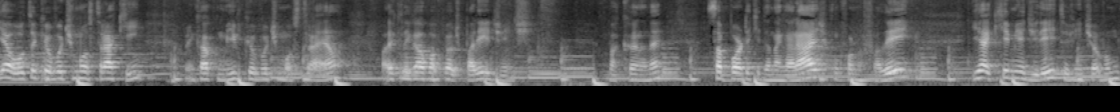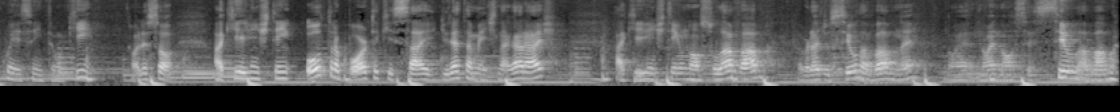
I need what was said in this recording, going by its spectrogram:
e a outra que eu vou te mostrar aqui. Vem cá comigo que eu vou te mostrar ela. Olha que legal o papel de parede, gente. Bacana, né? Essa porta aqui dá na garagem, conforme eu falei. E aqui à minha direita, gente, ó, vamos conhecer então aqui. Olha só, aqui a gente tem outra porta que sai diretamente na garagem. Aqui a gente tem o nosso lavabo, na verdade o seu lavabo, né? Não é, não é nosso, é seu lavabo.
